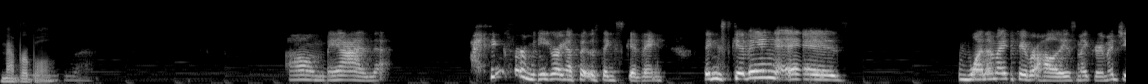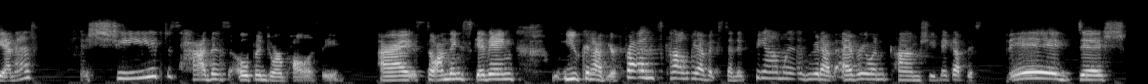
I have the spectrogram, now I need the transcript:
memorable. Oh, man. I think for me growing up, it was Thanksgiving. Thanksgiving is one of my favorite holidays. My grandma Janice, she just had this open door policy. All right. So on Thanksgiving, you could have your friends come. We have extended family. We would have everyone come. She'd make up this big dish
